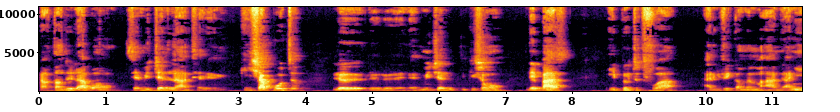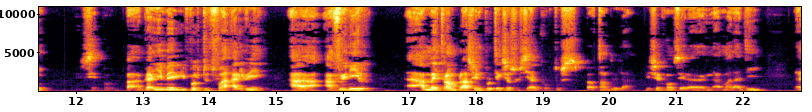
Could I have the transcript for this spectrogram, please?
Partant de là, bon, ces mutuelles-là, qui chapeautent le, le, le, les mutuelles qui sont des bases, il peut toutefois arriver quand même à gagner, pas à gagner, mais il peut toutefois arriver à, à venir à mettre en place une protection sociale pour tous, partant de là. Puisque c'est la, la, maladie, la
